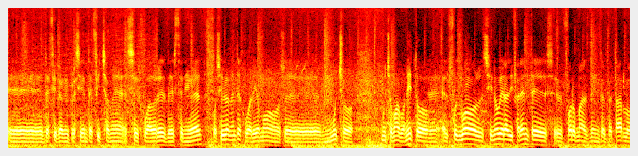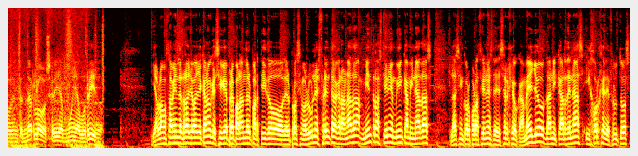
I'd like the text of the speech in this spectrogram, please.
eh, decirle a mi presidente, fíchame seis jugadores de este nivel. Posiblemente jugaríamos eh, mucho, mucho más bonito. Eh, el fútbol, si no hubiera diferentes formas de interpretarlo, de entenderlo, sería muy aburrido. Y hablamos también del Rayo Vallecano que sigue preparando el partido del próximo lunes frente al Granada, mientras tiene muy encaminadas las incorporaciones de Sergio Camello, Dani Cárdenas y Jorge de Frutos,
